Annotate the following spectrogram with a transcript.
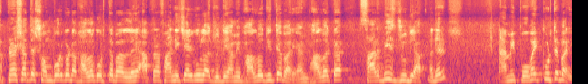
আপনার সাথে সম্পর্কটা ভালো করতে পারলে আপনার ফার্নিচারগুলো যদি আমি ভালো দিতে পারি, আমি ভালো একটা সার্ভিস যদি আপনাদের আমি প্রোভাইড করতে পারি,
